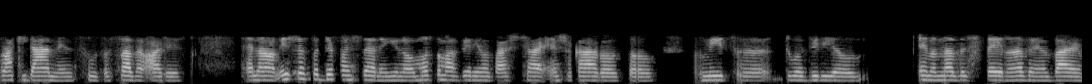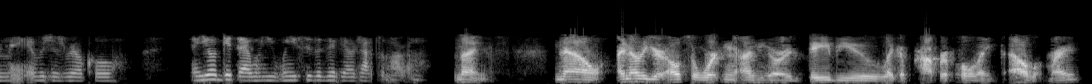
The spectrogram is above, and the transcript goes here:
Rocky Diamonds, who's a southern artist. And um it's just a different setting, you know. Most of my videos I shot in Chicago, so for me to do a video in another state, another environment, it was just real cool. And you'll get that when you when you see the video drop tomorrow. Nice. Now, I know that you're also working on your debut, like a proper full-length album, right?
